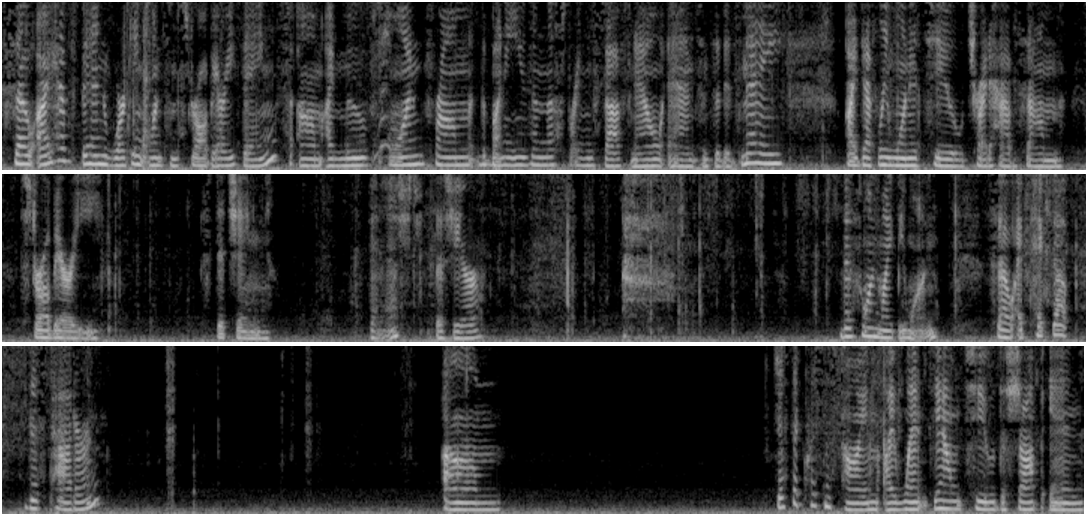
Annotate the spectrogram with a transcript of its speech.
So I have been working on some strawberry things. Um, I moved on from the bunnies and the spring stuff now, and since it is May, I definitely wanted to try to have some strawberry stitching finished this year. This one might be one. So I picked up this pattern. Um, just at Christmas time, I went down to the shop in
